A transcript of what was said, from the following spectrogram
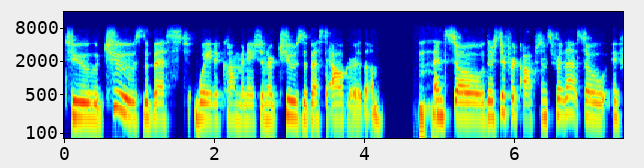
to choose the best weighted combination or choose the best algorithm. Mm-hmm. And so there's different options for that. So if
